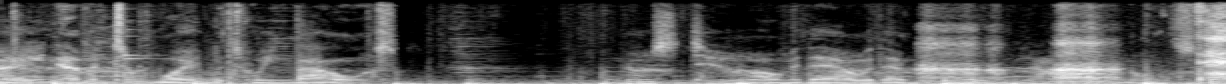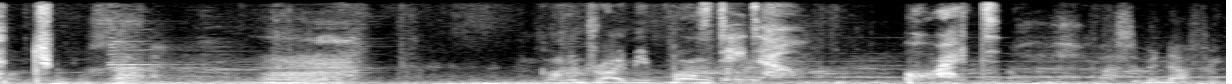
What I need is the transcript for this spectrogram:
pain having to wait between barrels. Those two over there with them non-stop. They're What's that? Mm. Gonna drive me bonkers. Stay down. All right. Must have been nothing.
